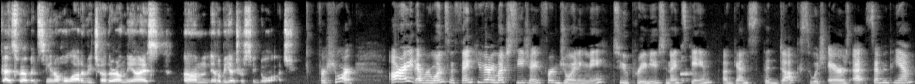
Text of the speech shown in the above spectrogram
guys who haven't seen a whole lot of each other on the ice. Um, it'll be interesting to watch. For sure. All right, everyone. So thank you very much, CJ, for joining me to preview tonight's game against the Ducks, which airs at 7 p.m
